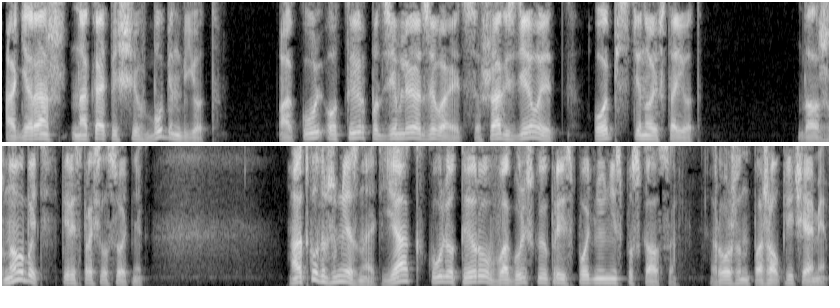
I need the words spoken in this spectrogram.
А Гераш на капище в бубен бьет, а куль-отыр под землей отзывается. Шаг сделает, опь стеной встает. «Должно быть?» — переспросил сотник. «Откуда же мне знать? Я к куль-отыру в Вагульскую преисподнюю не спускался». Рожен пожал плечами.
